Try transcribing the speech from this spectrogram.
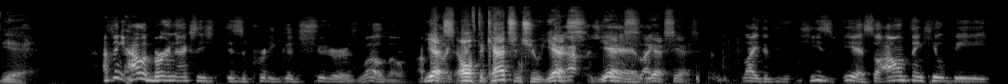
yeah. I think Haliburton actually is a pretty good shooter as well, though. I Yes, like- off the catch and shoot. Yes, Yeah, yes, like- yes, yes. Like the, he's yeah, so I don't think he'll be.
